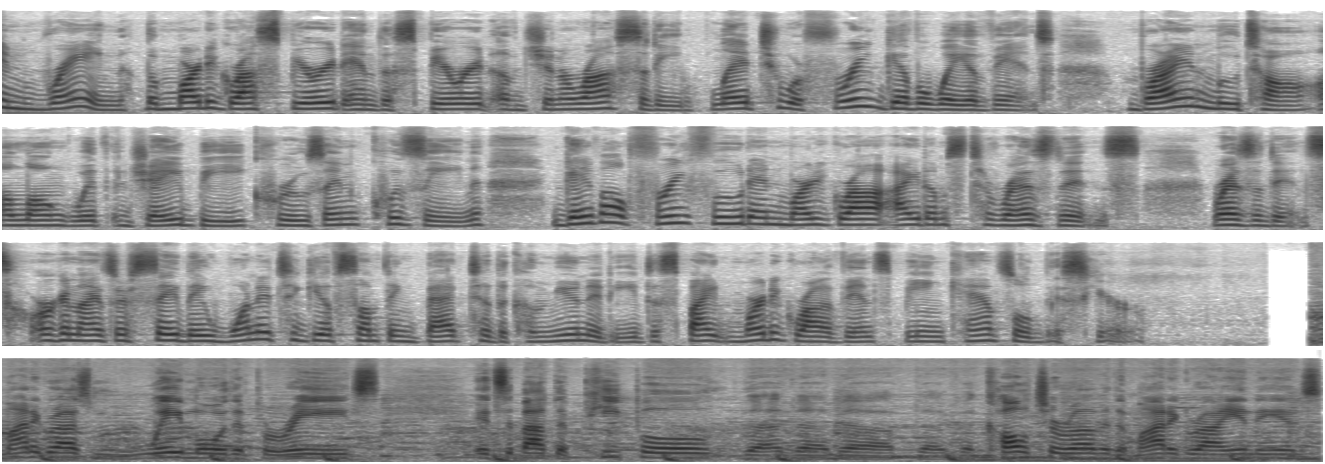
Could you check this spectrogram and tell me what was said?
In rain, the Mardi Gras spirit and the spirit of generosity led to a free giveaway event. Brian Mouton, along with JB Cruisin' Cuisine, gave out free food and Mardi Gras items to residents. Residents, organizers say they wanted to give something back to the community despite Mardi Gras events being canceled this year. Mardi Gras is way more than parades. It's about the people, the, the, the, the, culture of it, the Mardi Gras Indians,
